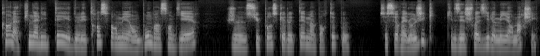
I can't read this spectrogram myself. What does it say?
Quand la finalité est de les transformer en bombes incendiaires, je suppose que le thème importe peu. Ce serait logique qu'ils aient choisi le meilleur marché.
